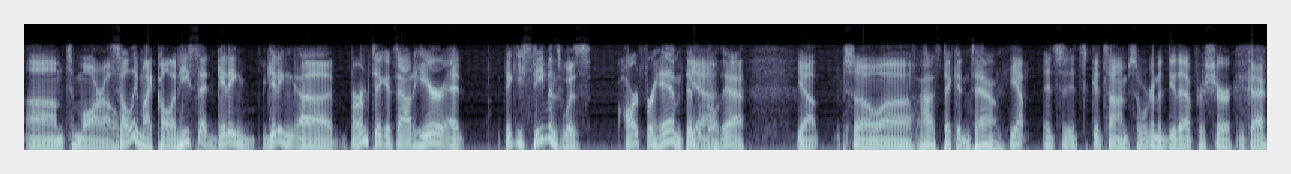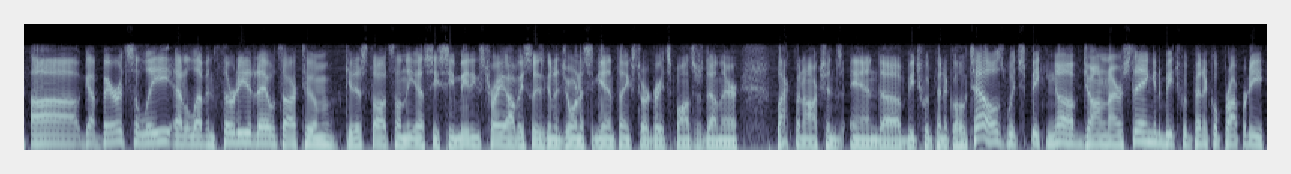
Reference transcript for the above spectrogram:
um, tomorrow. Sully might call in. He said getting getting uh, berm tickets out here at Dickey-Stephens was hard for him. Difficult. Yeah. Yep. So uh, hottest ticket in town. Yep, it's it's a good time. So we're going to do that for sure. Okay. Uh, got Barrett Sallee at 11:30 today. We'll talk to him, get his thoughts on the SEC meetings. Trey obviously is going to join us again. Thanks to our great sponsors down there, Blackmon Auctions and uh, Beechwood Pinnacle Hotels. Which, speaking of, John and I are staying in a Beechwood Pinnacle property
